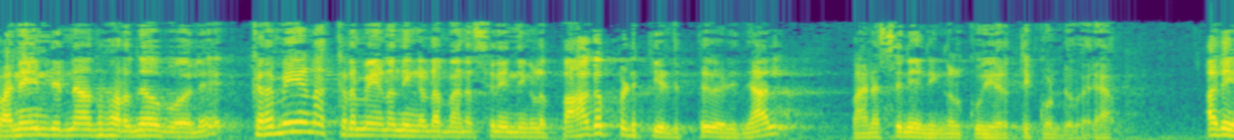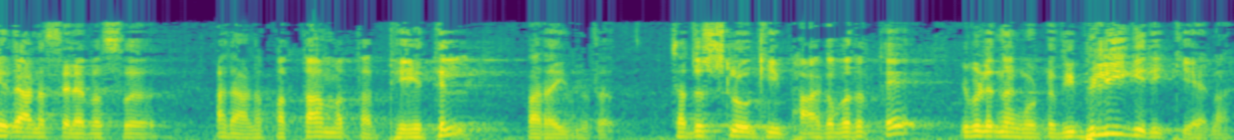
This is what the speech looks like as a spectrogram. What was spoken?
തിന്നാൽ പറഞ്ഞതുപോലെ ക്രമേണ ക്രമേണ നിങ്ങളുടെ മനസ്സിനെ നിങ്ങൾ പാകപ്പെടുത്തി എടുത്തു കഴിഞ്ഞാൽ മനസ്സിനെ നിങ്ങൾക്ക് ഉയർത്തിക്കൊണ്ടുവരാം. അതേതാണ് സിലബസ്? അതാണ് പത്താമത്തെ അധ്യായത്തിൽ പറയുന്നത്. ചതുശ്ലോകി ഭാഗവതത്തെ ഇവിടുന്ന് അങ്ങോട്ട് വിപുലീകരിക്കുകയാണ്.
